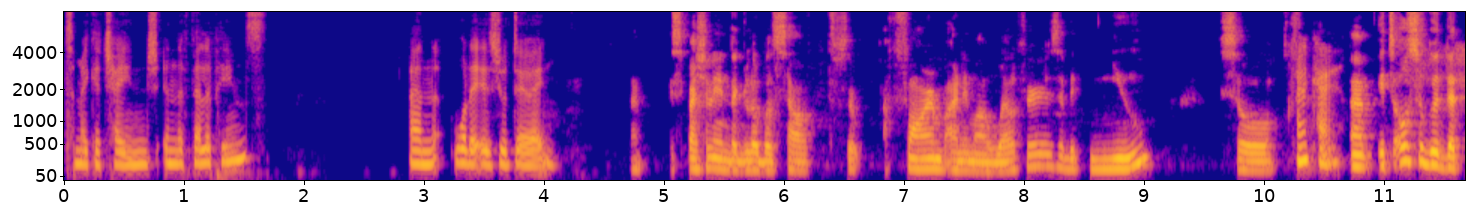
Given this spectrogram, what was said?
to make a change in the Philippines and what it is you're doing. Especially in the global south, so farm animal welfare is a bit new. So okay, um, it's also good that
